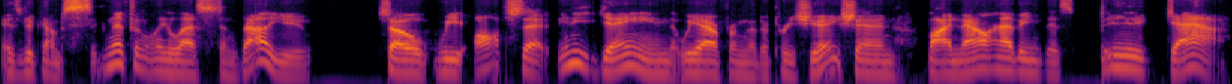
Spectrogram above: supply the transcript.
has become significantly less in value. So we offset any gain that we have from the depreciation by now having this big gap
